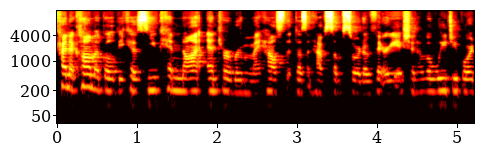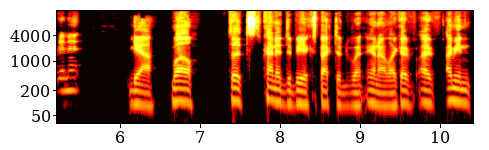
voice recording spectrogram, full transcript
kind of comical because you cannot enter a room in my house that doesn't have some sort of variation of a Ouija board in it. Yeah. Well, that's kind of to be expected when, you know, like I've, I've, I mean,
